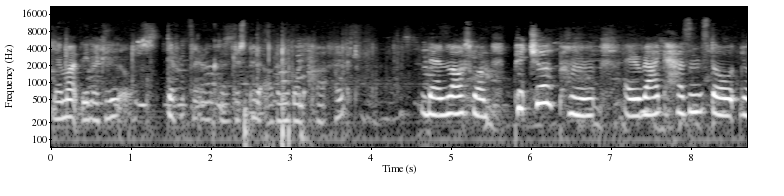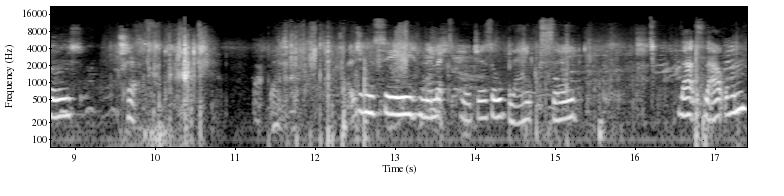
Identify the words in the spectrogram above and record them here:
There might be like a little different thing because I've just put it up and I got it perfect. Then last one. Picture pun a rag hasn't stole Jones' chest. As you can see, the next page is all blank, so that's that one.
